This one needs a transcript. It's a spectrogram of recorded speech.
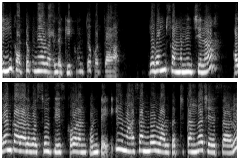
ఇల్లు కట్టుకునే వాళ్ళకి కొంత కొత్త గృహం సంబంధించిన అలంకారాల వస్తువులు తీసుకోవాలనుకుంటే ఈ మాసంలో వాళ్ళు ఖచ్చితంగా చేస్తారు.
